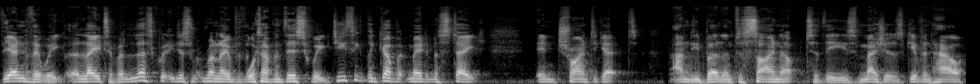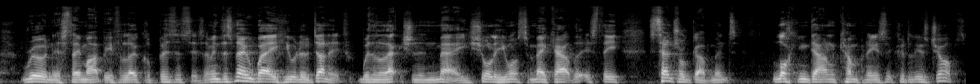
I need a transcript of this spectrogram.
the end of the week uh, later, but let's quickly just run over what happened this week. Do you think the government made a mistake in trying to get Andy Burnham to sign up to these measures, given how ruinous they might be for local businesses? I mean, there's no way he would have done it with an election in May. Surely he wants to make out that it's the central government locking down companies that could lose jobs.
